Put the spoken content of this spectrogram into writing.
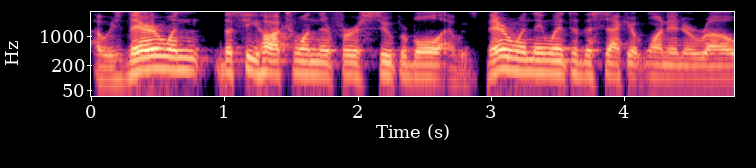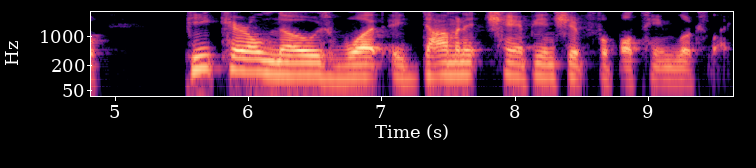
I was there when the Seahawks won their first Super Bowl. I was there when they went to the second one in a row. Pete Carroll knows what a dominant championship football team looks like.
